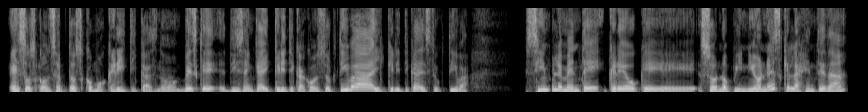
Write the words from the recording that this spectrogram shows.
esos conceptos como críticas, ¿no? Ves que dicen que hay crítica constructiva y crítica destructiva. Simplemente creo que son opiniones que la gente da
